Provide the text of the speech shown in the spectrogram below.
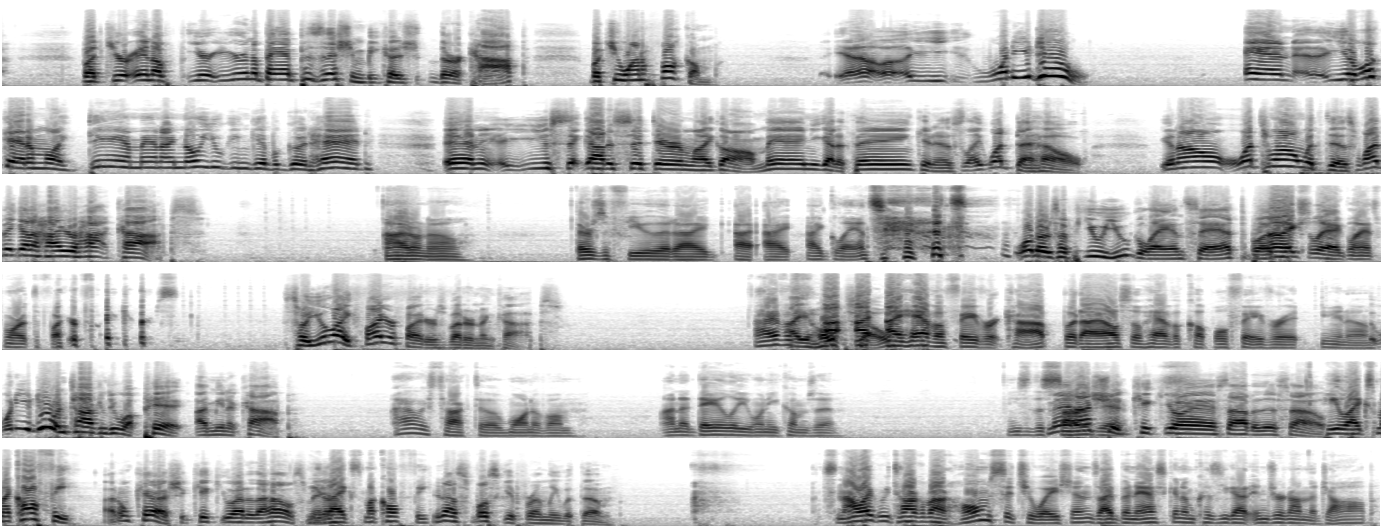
but you're in a you're you're in a bad position because they're a cop, but you want to fuck them. You know, uh, what do you do? And you look at him like, damn man, I know you can give a good head. And you sit, got to sit there and like, oh man, you got to think, and it's like, what the hell? You know, what's wrong with this? Why they got to hire hot cops? I don't know. There's a few that I I, I, I glance at. Well, there's a few you glance at, but actually, I glance more at the firefighters. so you like firefighters better than cops? I have. A, I hope so. I, I have a favorite cop, but I also have a couple favorite. You know, What are you doing talking to a pig? I mean, a cop. I always talk to one of them on a daily when he comes in. He's the Man, I should kick your ass out of this house. He likes my coffee. I don't care. I should kick you out of the house, man. He likes my coffee. You're not supposed to get friendly with them. It's not like we talk about home situations. I've been asking him because he got injured on the job.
